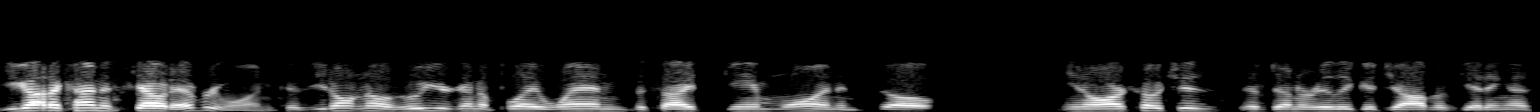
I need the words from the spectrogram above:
you got to kind of scout everyone because you don't know who you're going to play when besides game one. And so, you know, our coaches have done a really good job of getting us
